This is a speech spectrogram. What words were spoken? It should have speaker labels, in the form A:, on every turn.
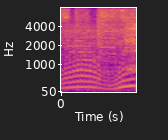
A: Brrr.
